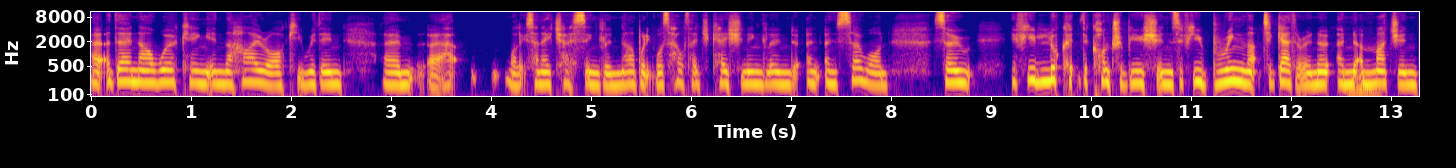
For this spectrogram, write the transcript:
uh, they're now working in the hierarchy within, um, uh, well, it's NHS England now, but it was Health Education England and, and so on. So if you look at the contributions, if you bring that together and, and imagine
